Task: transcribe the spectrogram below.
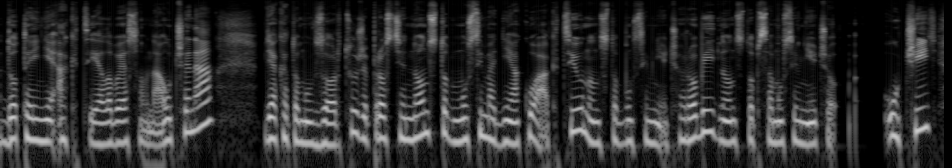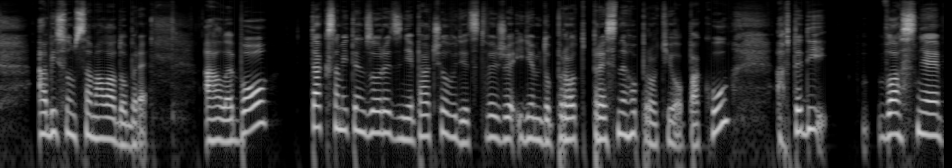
do tej neakcie, lebo ja som naučená vďaka tomu vzorcu, že proste non-stop musím mať nejakú akciu, non-stop musím niečo robiť, non-stop sa musím niečo učiť, aby som sa mala dobre. Alebo tak sa mi ten vzorec nepáčil v detstve, že idem do pro, presného protiopaku a vtedy vlastne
